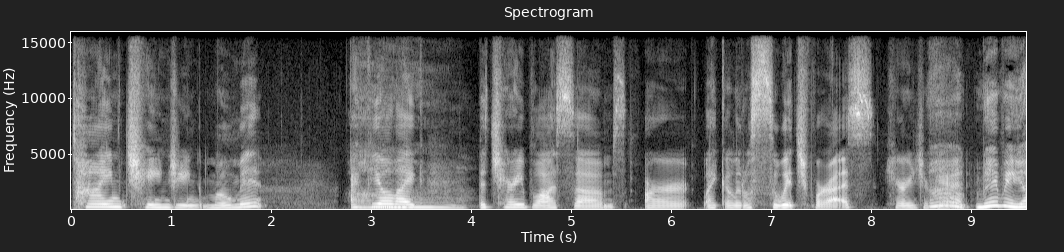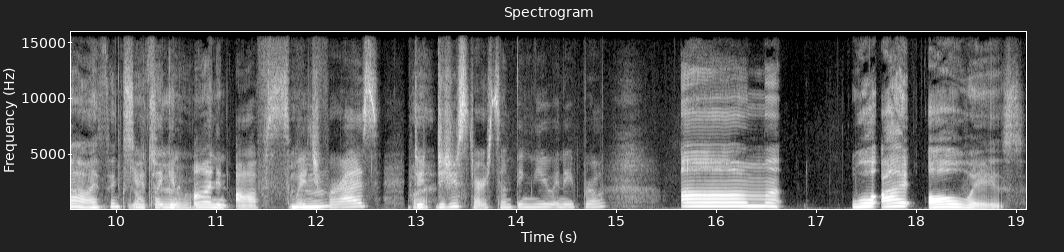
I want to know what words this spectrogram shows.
time changing moment. I feel like Oh. the cherry blossoms are like a little switch for us here in Japan. Oh, maybe yeah, I think so yeah, it's too. like an on and off switch Mhm. for us. Did, did you start something new in April? Um, well, I always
